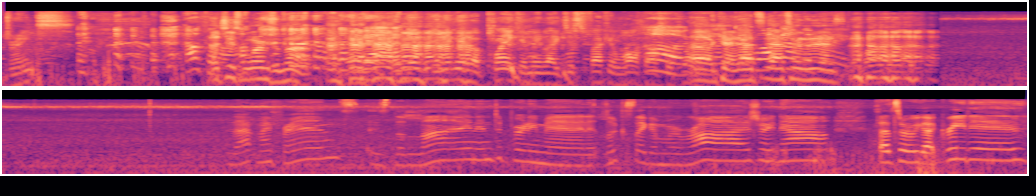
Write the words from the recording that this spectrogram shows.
Of drinks. Alcohol. That just warms them up. Yeah, and, then, and then we have a plank and we like just fucking walk off the Oh, plank. okay, Go that's that's what it is. That, my friends, is the line into Burning Man. It looks like a mirage right now. That's where we got greeted.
